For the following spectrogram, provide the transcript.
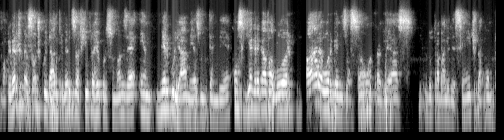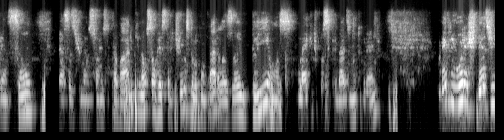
uma primeira dimensão de cuidado, o um primeiro desafio para recursos humanos é mergulhar mesmo, entender, conseguir agregar valor para a organização através do trabalho decente, da compreensão dessas dimensões do trabalho, que não são restritivas, pelo contrário, elas ampliam as, um leque de possibilidades muito grande. David Urich, desde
